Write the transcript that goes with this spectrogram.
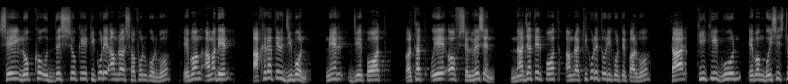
সেই লক্ষ্য উদ্দেশ্যকে কি করে আমরা সফল করব এবং আমাদের আখেরাতের জীবনের যে পথ, অর্থাৎ ওয়ে অফ সেলভেশন, নাজাতের পথ আমরা কি করে তৈরি করতে পারব, তার কি কি গুণ এবং বৈশিষ্ট্য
